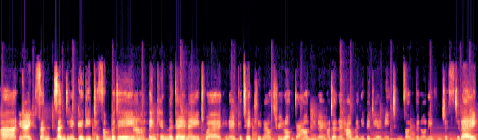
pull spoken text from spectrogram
uh, you know send, sending a goodie to somebody yeah. and i think in the day and age where you know particularly now through lockdown you know i don't know how many video meetings i've been on even just today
